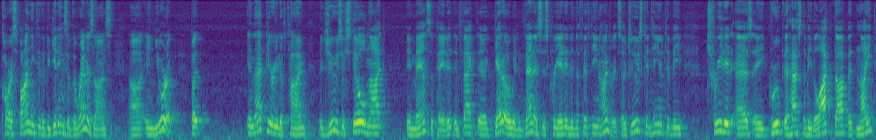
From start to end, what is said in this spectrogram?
corresponding to the beginnings of the Renaissance uh, in Europe. But in that period of time, the Jews are still not emancipated. In fact, the ghetto in Venice is created in the 1500s. So Jews continue to be treated as a group that has to be locked up at night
